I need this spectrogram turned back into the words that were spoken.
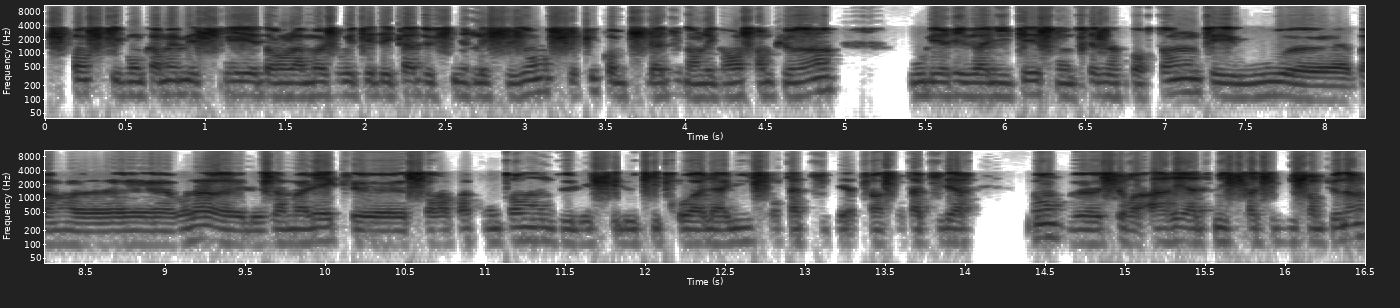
je pense qu'ils vont quand même essayer, dans la majorité des cas, de finir les saisons, surtout comme tu l'as dit, dans les grands championnats où les rivalités sont très importantes et où euh, ben, euh, voilà, le Zamalek ne sera pas content de laisser le titre au Alali sur tapis, enfin, sur tapis vert, non, sur arrêt administratif du championnat.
